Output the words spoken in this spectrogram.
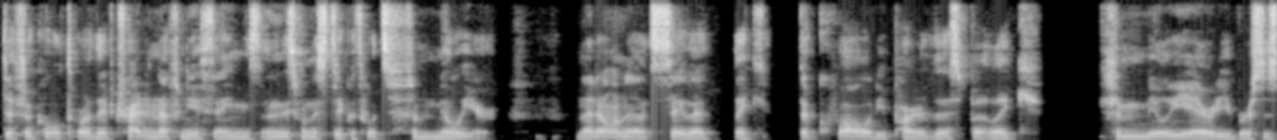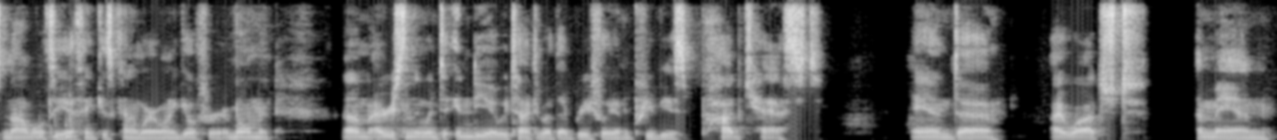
difficult, or they've tried enough new things, and they just want to stick with what's familiar. And I don't want to say that like the quality part of this, but like familiarity versus novelty, I think is kind of where I want to go for a moment. Um, I recently went to India. We talked about that briefly on a previous podcast. And uh, I watched a man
